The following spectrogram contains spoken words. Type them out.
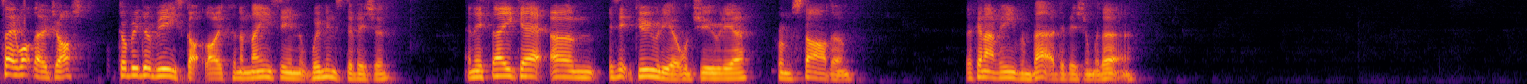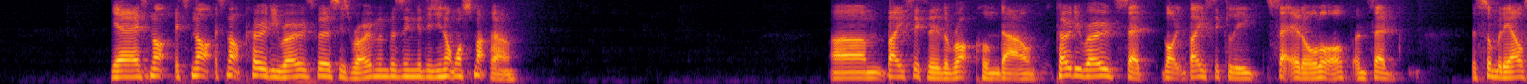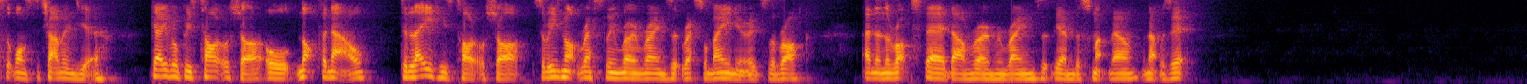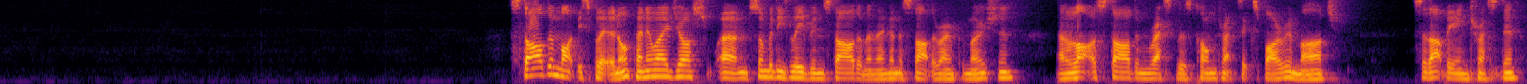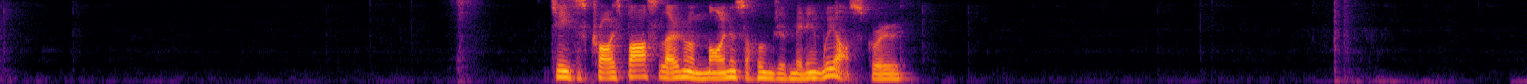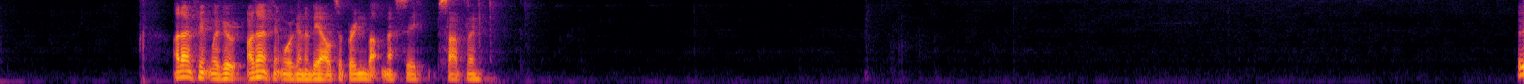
I'll tell you what though, Josh, WWE's got like an amazing women's division. And if they get um is it Julia or Julia from Stardom, they can have an even better division with her. Yeah, it's not it's not it's not Cody Rhodes versus Roman Bazinga. Did you not watch SmackDown? Um, basically, The Rock come down. Cody Rhodes said, like, basically set it all up and said, there's somebody else that wants to challenge you. Gave up his title shot, or not for now, delayed his title shot, so he's not wrestling Roman Reigns at WrestleMania, it's The Rock. And then The Rock stared down Roman Reigns at the end of SmackDown, and that was it. Stardom might be splitting up anyway, Josh. Um, somebody's leaving Stardom and they're going to start their own promotion. And a lot of Stardom wrestlers' contracts expire in March. So that'd be interesting. Jesus Christ, Barcelona are minus 100 million. We are screwed. I don't think we're I don't think we're going to be able to bring back Messi, sadly.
